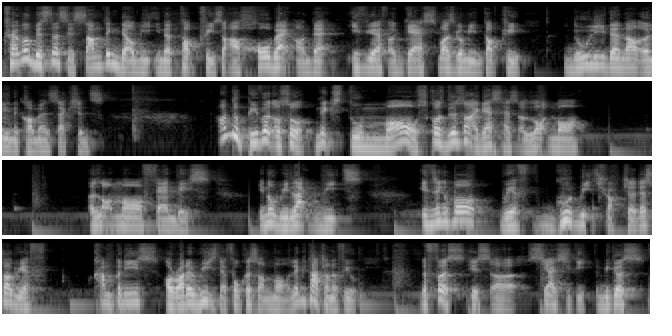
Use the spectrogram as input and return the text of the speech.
travel business is something that will be in the top three, so I'll hold back on that. If you have a guess what's going to be in top three, do leave them down early in the comment sections. I want to pivot also next to malls because this one I guess has a lot more, a lot more fan base. You know, we like REITs. In Singapore, we have good REIT structure. That's why we have companies or rather REITs that focus on more. Let me touch on a few. The first is uh, CICT, the biggest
